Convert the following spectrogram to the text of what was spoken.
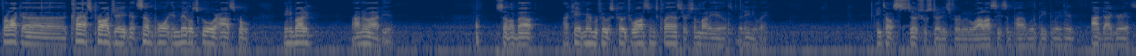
for like a class project at some point in middle school or high school? Anybody? I know I did. Something about, I can't remember if it was Coach Watson's class or somebody else, but anyway. He taught social studies for a little while. I see some Pinewood people in here. I digress.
